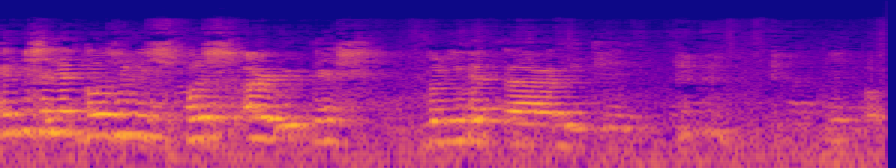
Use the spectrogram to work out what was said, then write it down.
And Miss Annette Gozon is, was our witness during that uh, meeting. Po.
